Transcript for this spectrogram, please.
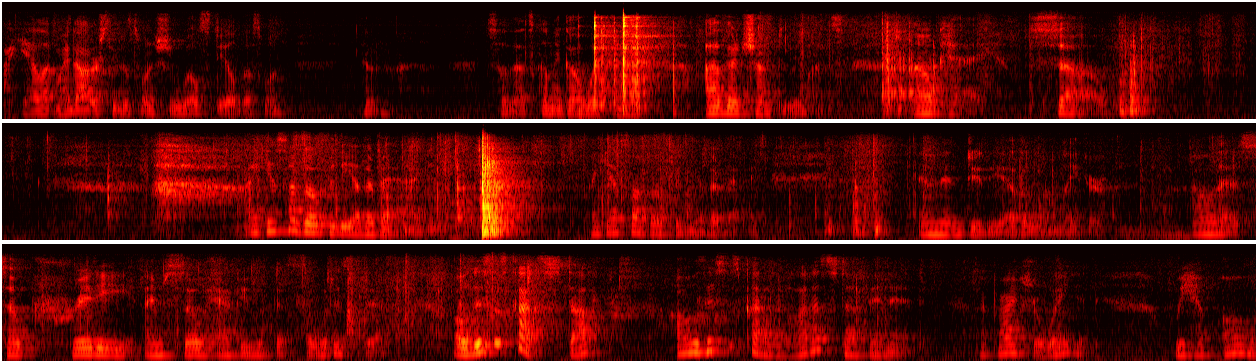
I can't let my daughter see this one. She will steal this one. And so that's going to go with my other chunky ones. Okay, so I guess I'll go for the other bag. I guess I'll go for the other bag and then do the other one later. Oh, that is so pretty. I'm so happy with this. So what is this? Oh, this has got stuff. Oh, this has got a lot of stuff in it. I probably should have waited. We have, oh,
